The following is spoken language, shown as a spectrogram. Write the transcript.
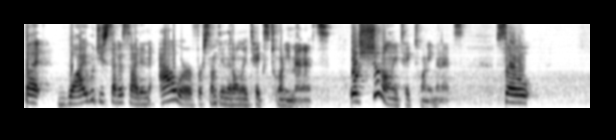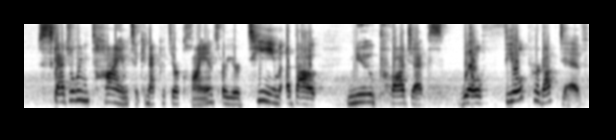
but why would you set aside an hour for something that only takes 20 minutes or should only take 20 minutes? So, scheduling time to connect with your clients or your team about new projects will feel productive,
